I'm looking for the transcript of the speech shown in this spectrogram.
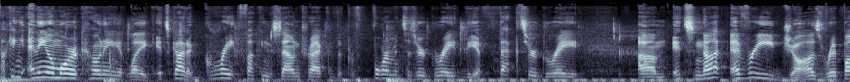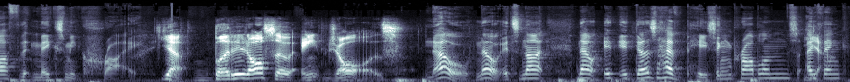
fucking Ennio Morricone. Like, it's got a great fucking soundtrack. The performances are great. The effects are great. Um, it's not every Jaws ripoff that makes me cry. Yeah, but it also ain't Jaws. No, no, it's not. Now it, it does have pacing problems. I Yeah. think.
